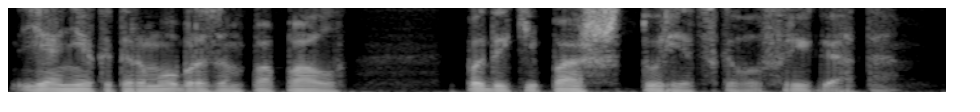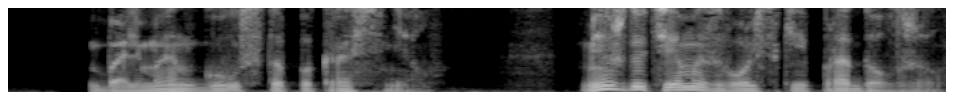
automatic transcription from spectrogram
Я некоторым образом попал под экипаж турецкого фрегата. Бальмен густо покраснел. Между тем Извольский продолжил.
